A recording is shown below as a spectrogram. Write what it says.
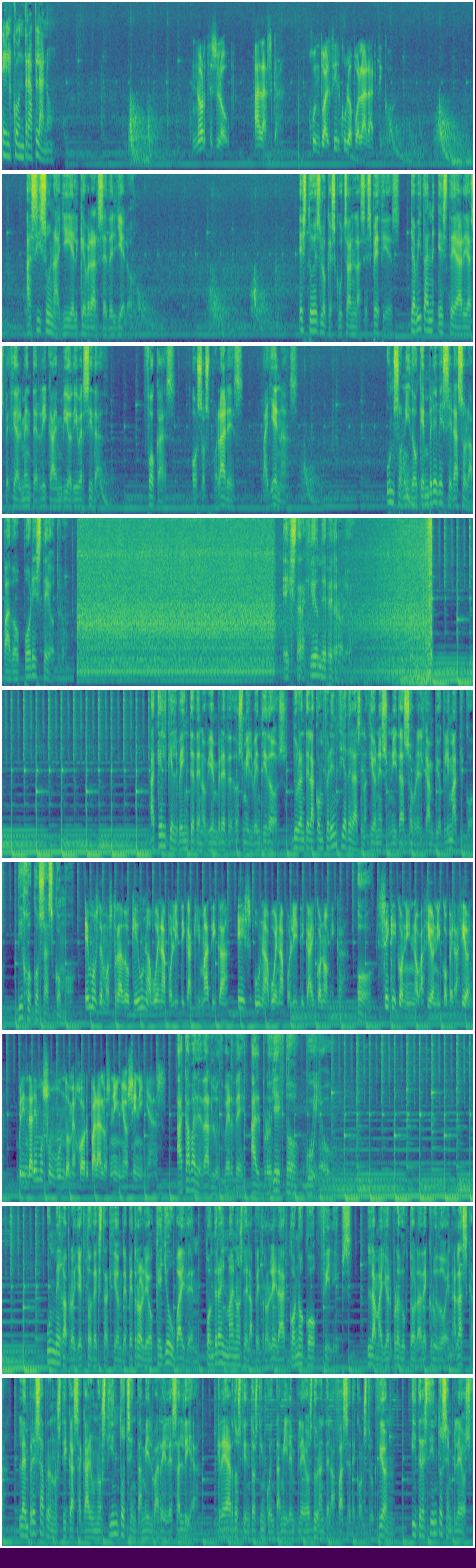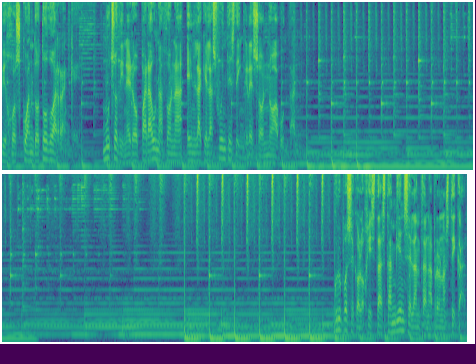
El contraplano. North Slope, Alaska, junto al Círculo Polar Ártico. Así suena allí el quebrarse del hielo. Esto es lo que escuchan las especies que habitan este área especialmente rica en biodiversidad. Focas, osos polares, ballenas. Un sonido que en breve será solapado por este otro. Extracción de petróleo. Aquel que el 20 de noviembre de 2022, durante la Conferencia de las Naciones Unidas sobre el Cambio Climático, dijo cosas como, Hemos demostrado que una buena política climática es una buena política económica. o Sé que con innovación y cooperación brindaremos un mundo mejor para los niños y niñas. acaba de dar luz verde al proyecto Willow. Megaproyecto de extracción de petróleo que Joe Biden pondrá en manos de la petrolera ConocoPhillips, la mayor productora de crudo en Alaska. La empresa pronostica sacar unos 180.000 barriles al día, crear 250.000 empleos durante la fase de construcción y 300 empleos fijos cuando todo arranque. Mucho dinero para una zona en la que las fuentes de ingreso no abundan. Grupos ecologistas también se lanzan a pronosticar.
